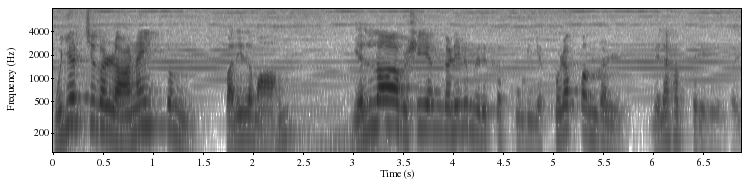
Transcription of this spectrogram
முயற்சிகள் அனைத்தும் பலிதமாகும். எல்லா விஷயங்களிலும் இருக்கக்கூடிய குழப்பங்கள் விலகப் பெறுவீர்கள்.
